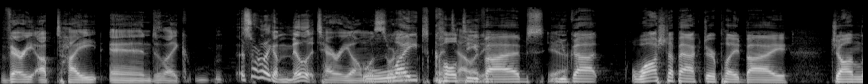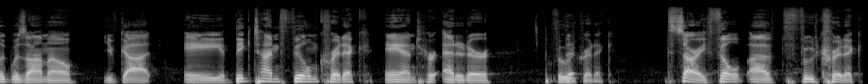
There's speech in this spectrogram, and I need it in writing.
very uptight and like sort of like a military almost sort light of culty mentality. vibes. Yeah. You got washed up actor played by John Leguizamo. You've got a big time film critic and her editor. Food critic. Sorry, Phil, uh, food critic.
